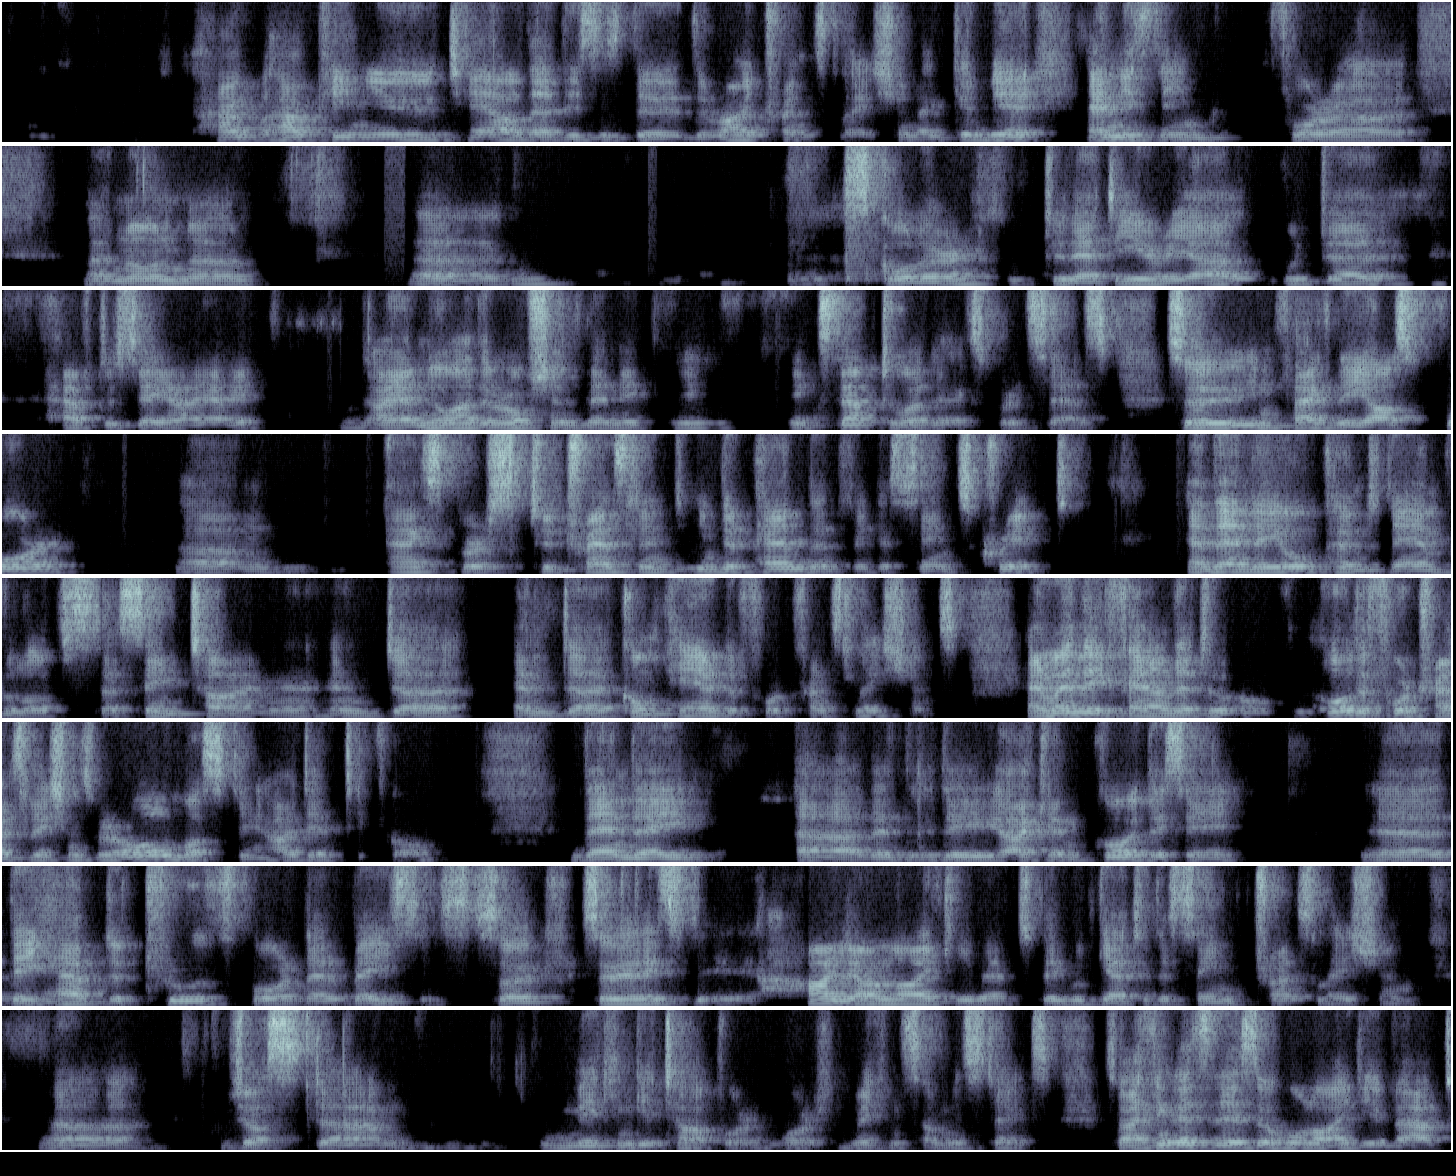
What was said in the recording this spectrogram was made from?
how, how can you tell that this is the, the right translation? It can be anything for a, a non uh, uh, scholar to that area would uh, have to say, I, I, I, have no other options than it, it, accept what the expert says. So in fact, they asked for um, experts to translate independently the same script. And then they opened the envelopes at the same time and uh, and uh, compared the four translations. And when they found that all the four translations were almost identical, then they, uh, they, they I can quote, they say, uh, they have the truth for their basis. So, so it's highly unlikely that they would get to the same translation, uh, just um, making it up or, or making some mistakes. So I think that's, that's the whole idea about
